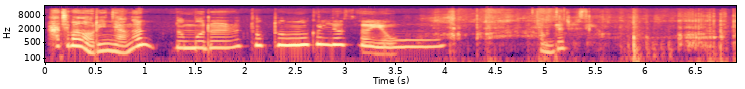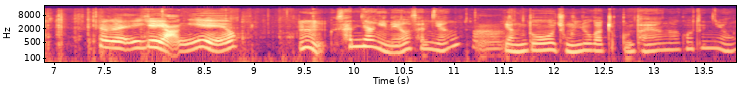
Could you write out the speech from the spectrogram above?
하지만 어린 양은 눈물을 뚝뚝 흘렸어요. 넘겨주세요. 근데 이게 양이에요? 응, 산양이네요, 산양. 아, 양도 종류가 조금 다양하거든요.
